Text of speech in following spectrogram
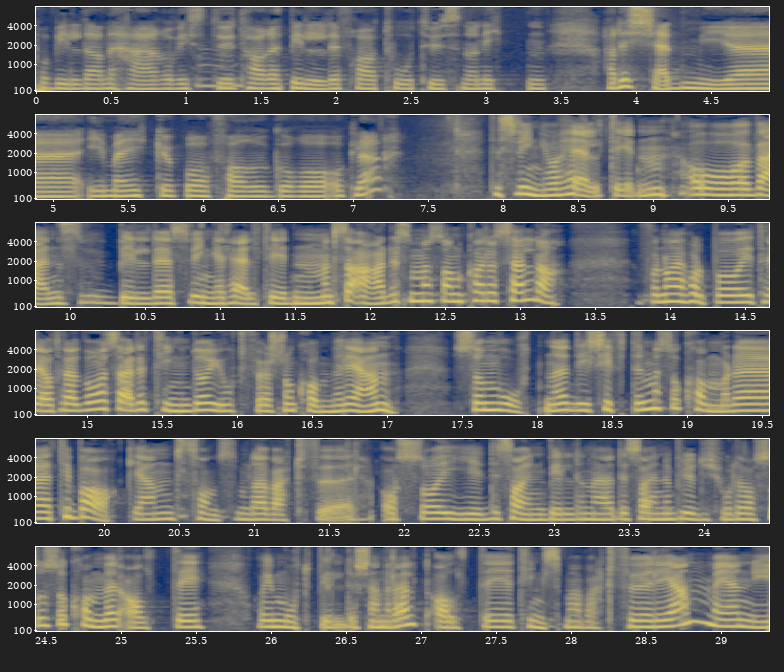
på bildene her, og hvis du mm. tar et bilde fra 2019, har det skjedd mye i makeup og farger og, og klær? Det svinger jo hele tiden, og verdensbildet svinger hele tiden. Men så er det som en sånn karusell, da. For når jeg holdt på i 33 år, så er det ting du har gjort før som kommer igjen. Så motene de skifter, men så kommer det tilbake igjen sånn som det har vært før. Også i designbildene, jeg designer brudekjoler også, så kommer alltid, og i motbilder generelt, alltid ting som har vært før igjen, med en ny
